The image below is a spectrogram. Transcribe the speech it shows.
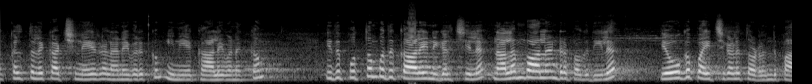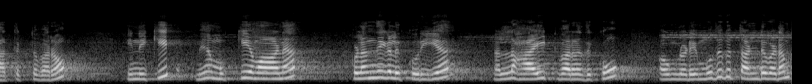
மக்கள் தொலைக்காட்சி நேர்கள் அனைவருக்கும் இனிய காலை வணக்கம். இது புத்தம்புது காலை நிகழ்ச்சியில் நலம்பாலன்ற பகுதியில் யோக பயிற்சிகளை தொடர்ந்து பார்த்துக்கிட்டு வரோம். இன்றைக்கி மிக முக்கியமான குழந்தைகளுக்குரிய நல்ல ஹைட் வர்றதுக்கும் அவங்களுடைய முதுகு தண்டுவடம்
